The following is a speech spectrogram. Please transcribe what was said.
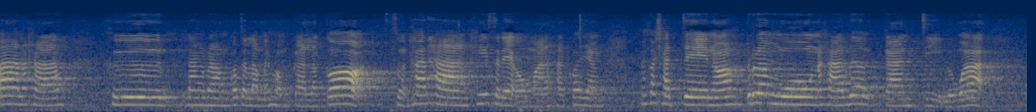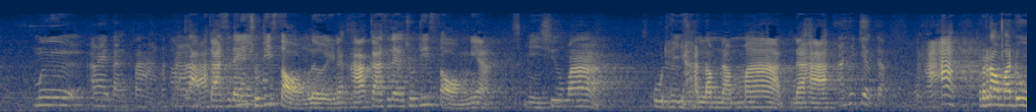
บ้างนะคะ คือนางรำก็จะรำไม่พร้อมกัน แล้วก็ส่วนท่าทางที่แสดงออกมานะคะ ก็ยังไม่ค่อยชัดเจนเนาะเรื่องวงนะคะ เรื่องการจีบหรือว่ามืออะไรต่างๆนะคะ สำหรับการแสดงชุดที่ 2 เลยนะคะ การแสดงชุดที่ 2 เนี่ย มีชื่อว่าอุทยานลำน้ำมาดนะคะอันที่เกี่ยวกับ นะคะอะเรามาดู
